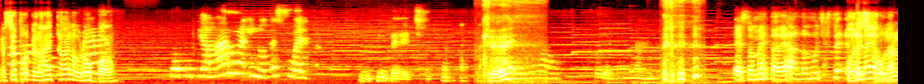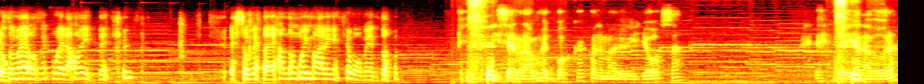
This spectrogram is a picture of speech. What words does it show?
Eso es porque no has estado en Europa. ¿no? Porque te amarra y no te suelta. De hecho. ¿Qué? Eso me está dejando mucho. Eso, eso, dejó, una lo- eso me dejó secuelas, ¿oíste? Eso me está dejando muy mal en este momento. Y cerramos el podcast con la maravillosa este, ganadora.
